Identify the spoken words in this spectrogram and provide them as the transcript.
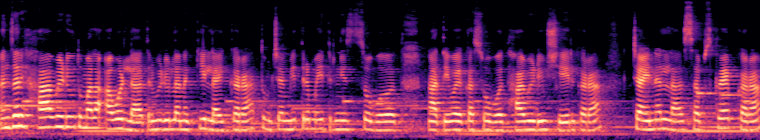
आणि जर हा व्हिडिओ तुम्हाला आवडला तर व्हिडिओला नक्की लाईक करा. तुमच्या मित्रमैत्रिणीसोबत नातेवाईकासोबत हा व्हिडिओ शेअर करा. चॅनलला सबस्क्राईब करा.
